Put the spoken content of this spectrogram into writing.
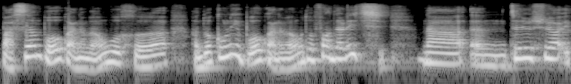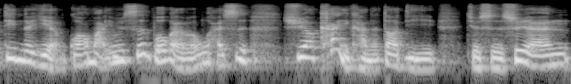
把私人博物馆的文物和很多公立博物馆的文物都放在了一起。那嗯，这就需要一定的眼光嘛，因为私人博物馆的文物还是需要看一看的，到底就是虽然。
